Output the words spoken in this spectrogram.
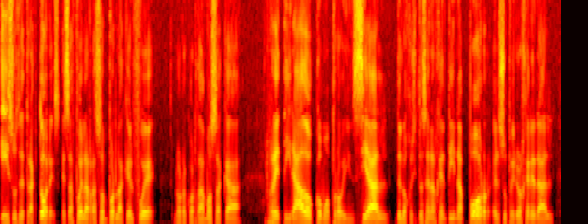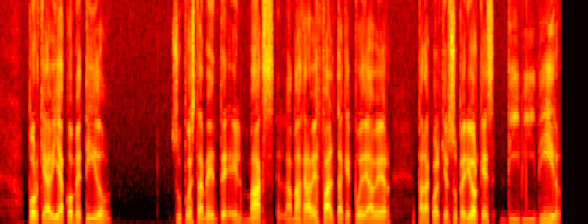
y sus detractores. Esa fue la razón por la que él fue, lo recordamos acá, retirado como provincial de los jesuitas en Argentina por el superior general, porque había cometido supuestamente el max, la más grave falta que puede haber para cualquier superior, que es dividir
